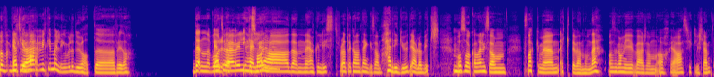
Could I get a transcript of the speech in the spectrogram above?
Men hvilken, jeg- hva, hvilken melding ville du hatt, eh, Frida? Den hvor Jeg tror jeg vil heller svar, ha den jeg har ikke lyst, for at jeg kan tenke sånn herregud, jævla bitch. Mm. Og så kan jeg liksom snakke med en ekte venn om det, og så kan vi være sånn åh ja, skikkelig slemt.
